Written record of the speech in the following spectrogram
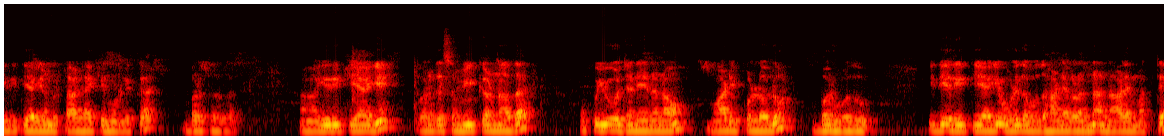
ಈ ರೀತಿಯಾಗಿ ನಮ್ಗೆ ತಾಳೆ ಹಾಕಿ ನೋಡ್ಲಿಕ್ಕೆ ಬರ್ತದೆ. ಈ ರೀತಿಯಾಗಿ ವರ್ಗ ಸಮೀಕರಣದ ಉಪಯೋಜನೆಯನ್ನು ನಾವು ಮಾಡಿಕೊಳ್ಳಲು ಬರುವುದು. ಇದೇ ರೀತಿಯಾಗಿ ಉಳಿದ ಉದಾಹರಣೆಗಳನ್ನು ನಾಳೆ ಮತ್ತೆ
